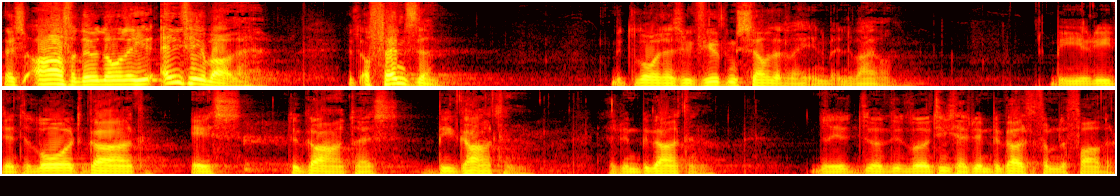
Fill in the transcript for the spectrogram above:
That's awful. They don't know anything about that. It offends them. But the Lord has revealed himself that way in, in the Bible. We read that the Lord God is the God who has begotten, has been begotten. The, the, the Lord Jesus has been begotten from the Father,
